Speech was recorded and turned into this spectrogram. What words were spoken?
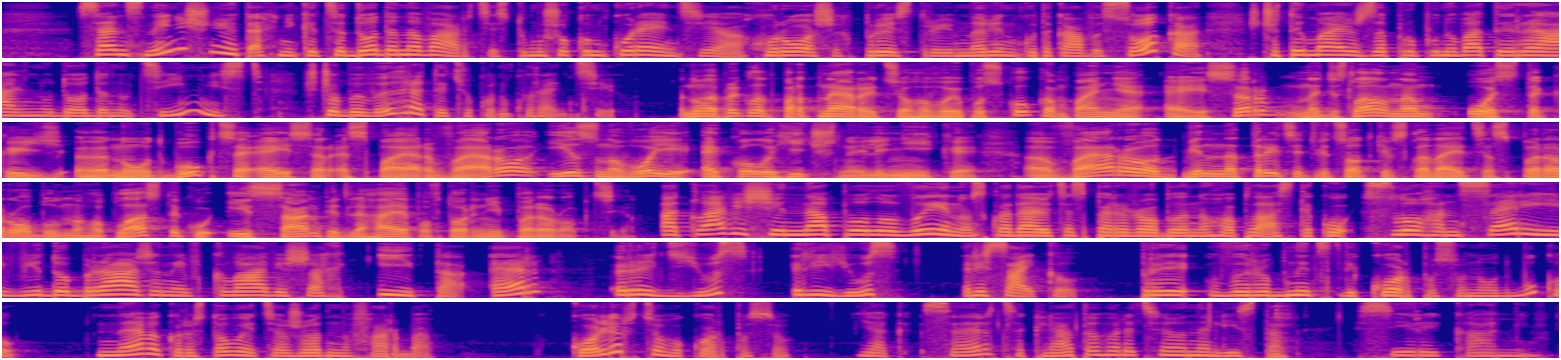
Сенс нинішньої техніки це додана вартість, тому що конкуренція хороших пристроїв на ринку така висока, що ти маєш запропонувати реальну додану цінність, щоб виграти цю конкуренцію. Ну, наприклад, партнери цього випуску, компанія Acer, надіслала нам ось такий е, ноутбук. Це Acer Aspire Vero із нової екологічної лінійки е, Vero. Він на 30% складається з переробленого пластику і сам підлягає повторній переробці. А клавіші наполовину складаються з переробленого пластику. Слоган серії відображений в клавішах І та R Reduce, Reuse, Recycle. При виробництві корпусу ноутбуку не використовується жодна фарба. Колір цього корпусу як серце клятого раціоналіста, сірий камінь.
